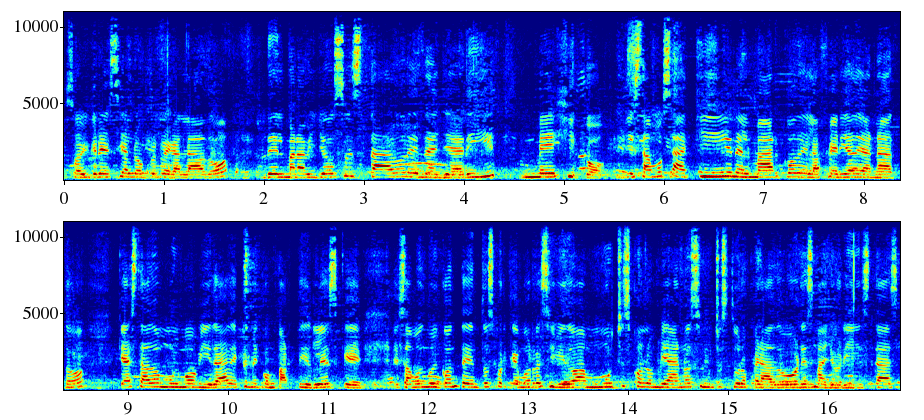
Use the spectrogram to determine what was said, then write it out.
Soy Grecia López Regalado del maravilloso estado de Nayarit, México. Y estamos aquí en el marco de la Feria de Anato, que ha estado muy movida. Déjenme compartirles que estamos muy contentos porque hemos recibido a muchos colombianos y muchos turoperadores, mayoristas,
